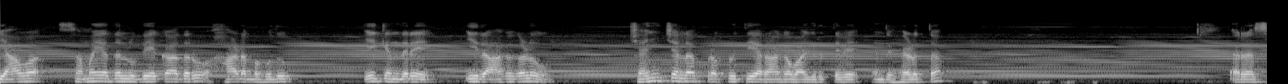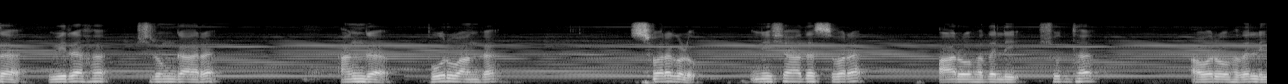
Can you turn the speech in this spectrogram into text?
ಯಾವ ಸಮಯದಲ್ಲೂ ಬೇಕಾದರೂ ಹಾಡಬಹುದು. ಏಕೆಂದರೆ ಈ ರಾಗಗಳು ಚಂಚಲ ಪ್ರಕೃತಿಯ ರಾಗವಾಗಿರುತ್ತವೆ ಎಂದು ಹೇಳುತ್ತಾ ರಸ, ವಿರಹ, ಶೃಂಗಾರ, ಅಂಗ, ಪೂರ್ವಾಂಗ, ಸ್ವರಗಳು. ನಿಷಾದ ಸ್ವರ ಆರೋಹದಲ್ಲಿ ಶುದ್ಧ ಅವರೋಹದಲ್ಲಿ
